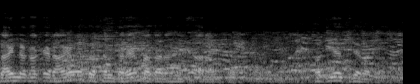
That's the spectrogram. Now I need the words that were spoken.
लाइन लगा के रहें और दर्शन करें माता रानी के आराम से। बस ये कहना चाहूँगा।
